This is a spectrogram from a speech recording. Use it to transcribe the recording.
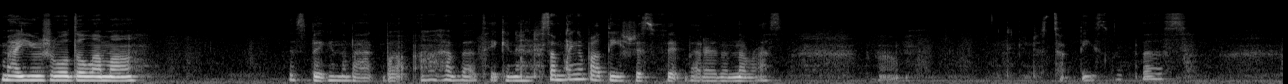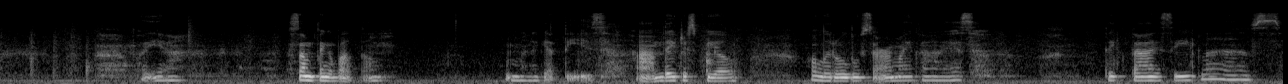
My usual dilemma it's big in the back but i'll have that taken in. Something about these just fit better than the rest. Um, just tuck these like this. But yeah something about them. I'm gonna get these. Um, they just feel a little looser on my thighs. Thick thighs save less.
